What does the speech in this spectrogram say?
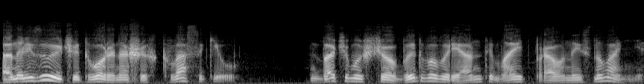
Аналізуючи твори наших класиків, бачимо, що обидва варіанти мають право на існування.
